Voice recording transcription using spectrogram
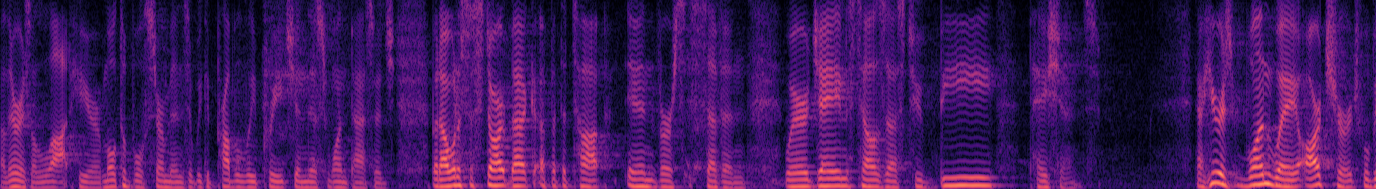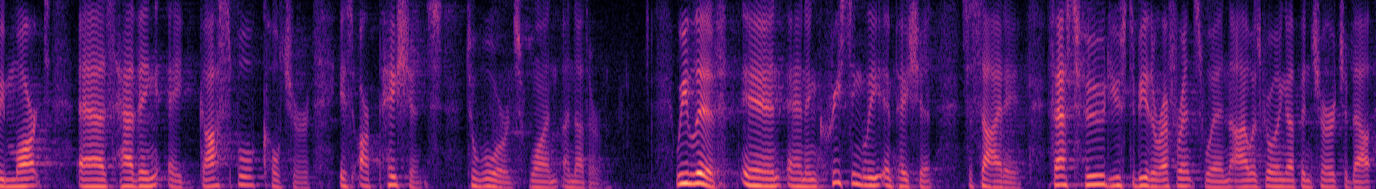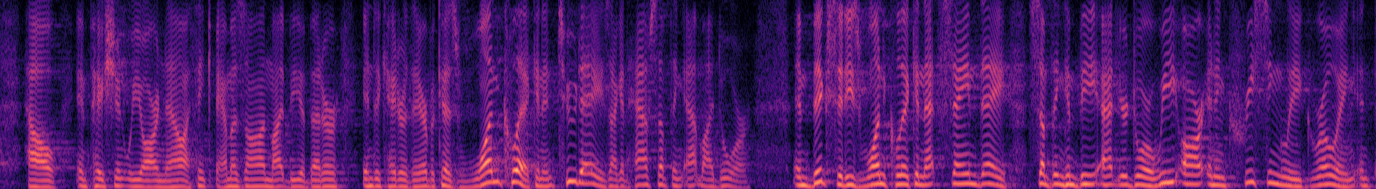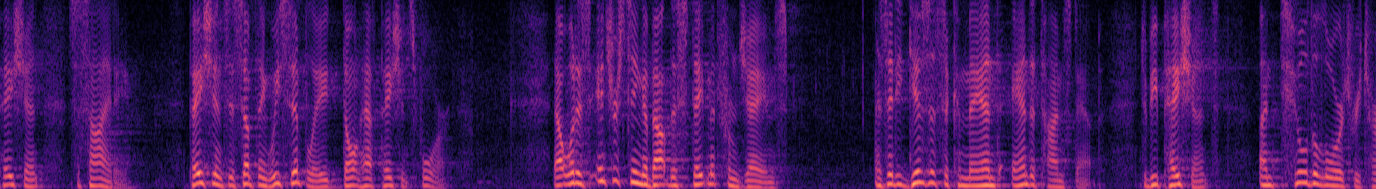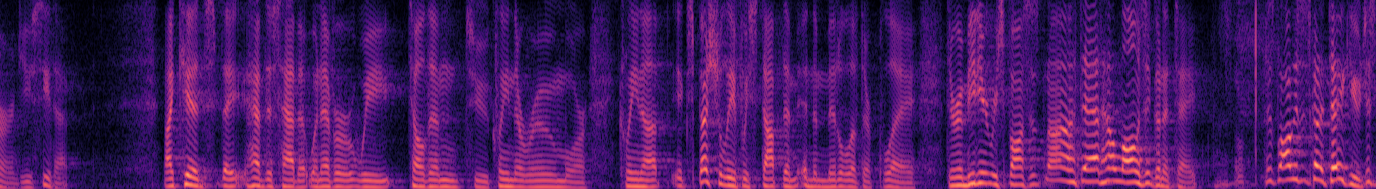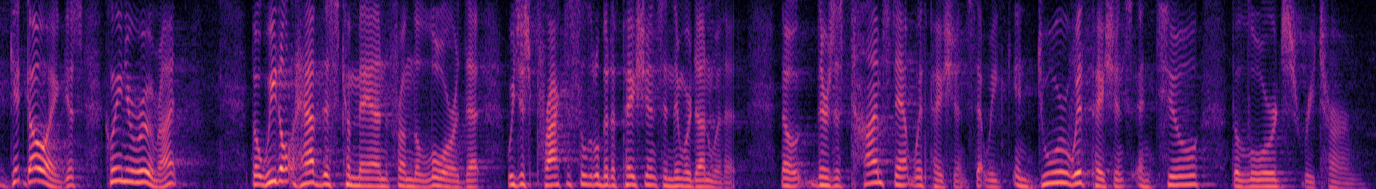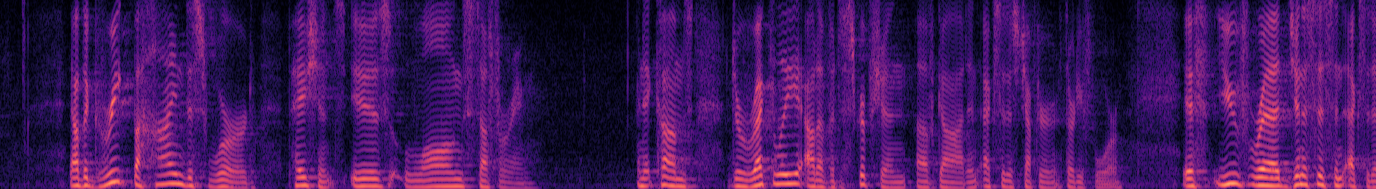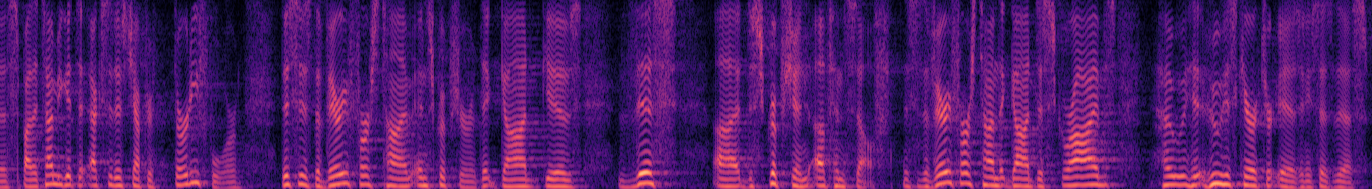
Now, there is a lot here, multiple sermons that we could probably preach in this one passage. But I want us to start back up at the top in verse 7, where James tells us to be patient. Now, here's one way our church will be marked as having a gospel culture is our patience towards one another. We live in an increasingly impatient society. Fast food used to be the reference when I was growing up in church about how impatient we are now. I think Amazon might be a better indicator there because one click and in two days I can have something at my door. In big cities, one click, and that same day, something can be at your door. We are an increasingly growing impatient society. Patience is something we simply don't have patience for. Now, what is interesting about this statement from James is that he gives us a command and a timestamp to be patient until the Lord's return. Do you see that? My kids, they have this habit whenever we tell them to clean their room or clean up, especially if we stop them in the middle of their play. Their immediate response is, Nah, Dad, how long is it going to take? As long as it's going to take you, just get going, just clean your room, right? But we don't have this command from the Lord that we just practice a little bit of patience and then we're done with it. No, there's a timestamp with patience that we endure with patience until the Lord's return. Now, the Greek behind this word patience is long suffering. And it comes directly out of a description of God in Exodus chapter 34. If you've read Genesis and Exodus, by the time you get to Exodus chapter 34, this is the very first time in Scripture that God gives this uh, description of himself. This is the very first time that God describes who, who his character is. And he says this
